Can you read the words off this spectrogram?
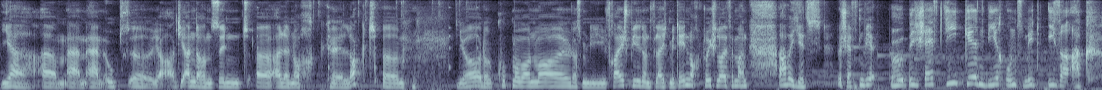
Ja, ähm, ähm, ähm, ups, äh, ja, die anderen sind äh, alle noch gelockt. Ähm, ja, da gucken wir mal, dass wir die freispielen und vielleicht mit denen noch Durchläufe machen. Aber jetzt beschäftigen wir, äh, beschäftigen wir uns mit Isaac.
